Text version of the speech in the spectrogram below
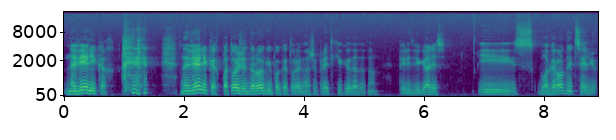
на великах. на великах по той же дороге, по которой наши предки когда-то там передвигались. И с благородной целью.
